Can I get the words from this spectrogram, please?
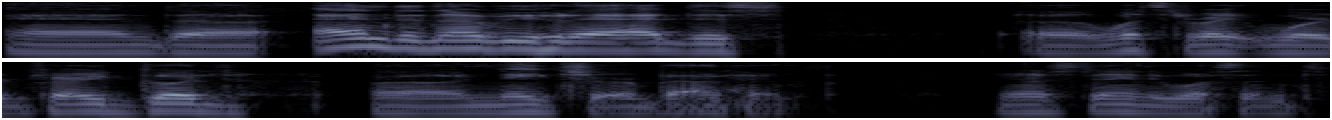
and uh, and the Huda had this uh, what's the right word? Very good uh, nature about him. You understand? He wasn't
